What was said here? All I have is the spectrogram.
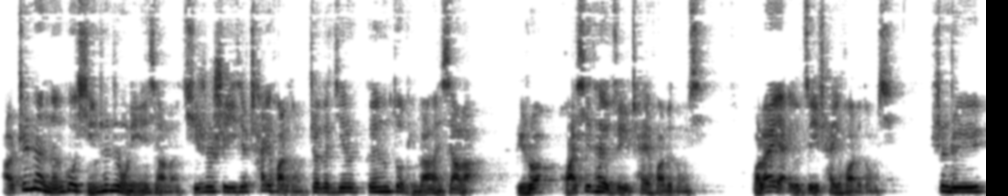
而真正能够形成这种联想呢，其实是一些差异化的东西。这个其实跟做品牌很像了。比如说华西，它有自己差异化的东西。珀莱雅有自己差异化的东西，甚至于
